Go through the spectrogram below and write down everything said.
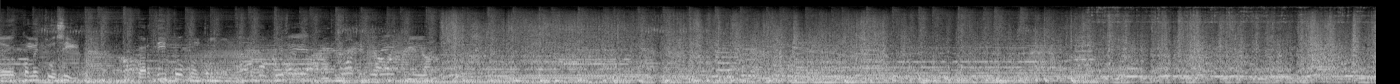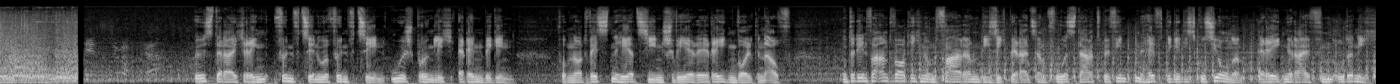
Eh, come tu, sì. Partito con tre Österreich-Ring 15.15 Uhr, ursprünglich Rennbeginn. Vom Nordwesten her ziehen schwere Regenwolken auf. Unter den Verantwortlichen und Fahrern, die sich bereits am Vorstart befinden, heftige Diskussionen, Regenreifen oder nicht.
